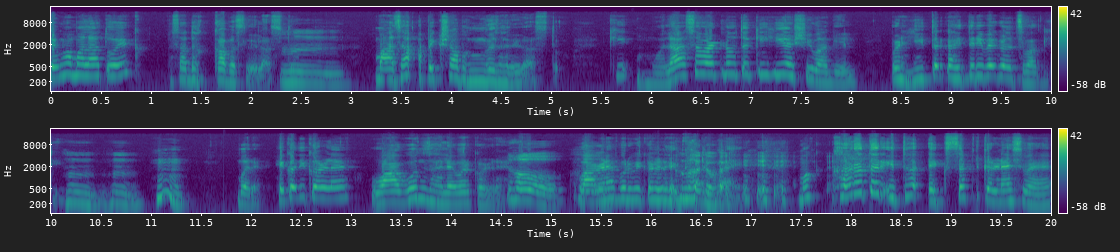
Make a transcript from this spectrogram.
तेव्हा मला तो एक असा धक्का बसलेला असतो. माझा अपेक्षाभंग झालेला असतो. की मला असं वाटलं होतं की ही अशी वागेल पण ही तर काहीतरी वेगळंच वागली. बरं. हे कधी कळलंय? वागून झाल्यावर कळलंय. हो वागण्यापूर्वी कळलंय? बरोबर. मग खरं तर इथं एक्सेप्ट करण्याशिवाय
